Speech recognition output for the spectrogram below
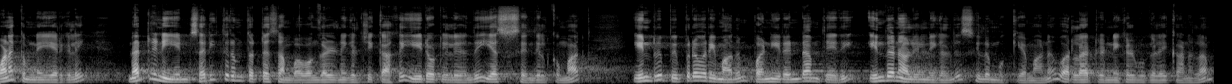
வணக்கம் நேயர்களே. நற்றினியின் சரித்திரம் தொட்ட சம்பவங்கள் நிகழ்ச்சிக்காக ஈரோட்டிலிருந்து எஸ். செந்தில்குமார். இன்று பிப்ரவரி மாதம் பன்னிரெண்டாம் தேதி இந்த நாளில் நிகழ்ந்து சில முக்கியமான வரலாற்று நிகழ்வுகளை காணலாம்.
